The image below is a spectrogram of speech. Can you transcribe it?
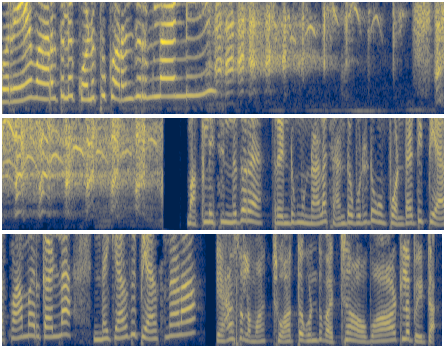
ஒரே வாரத்துல கொழுப்பு குறைஞ்சிரும்ல அண்ணி மக்களே சின்னதர ரெண்டு மூணு நாளா சண்டை போட்டுட்டு உன் பொண்டாட்டி பேசாம இருக்காள்ல? இன்னைக்காவது பேசினாளா? பேசலமா சோத்த கொண்டு வச்சா அவ பாட்டுல போயிட்டா.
